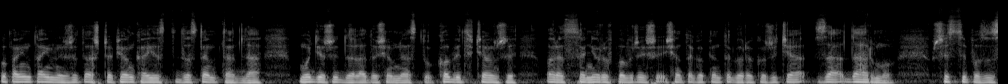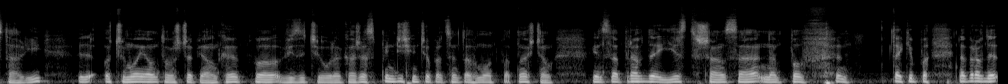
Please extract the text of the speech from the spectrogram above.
Bo pamiętajmy, że ta szczepionka jest dostępna dla młodzieży do lat 18, kobiet w ciąży oraz seniorów powyżej 65 roku życia za darmo. Wszyscy pozostali e, otrzymują tą szczepionkę po wizycie u lekarza z 50% odpłatnością, więc naprawdę jest szansa na po, takie po, naprawdę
